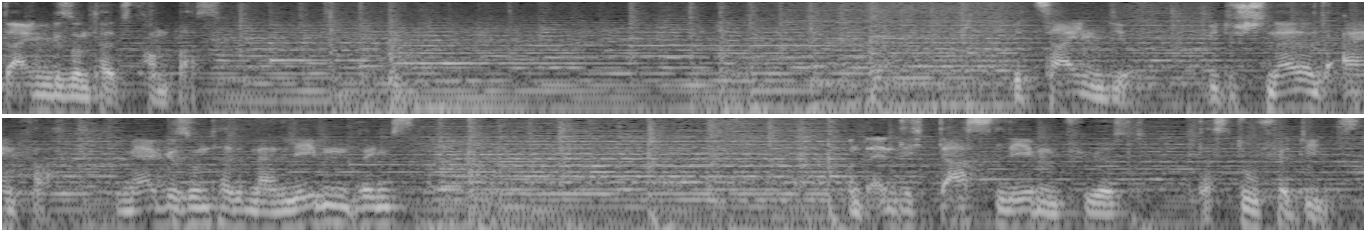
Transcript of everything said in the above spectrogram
Dein Gesundheitskompass. Wir zeigen dir, wie du schnell und einfach mehr Gesundheit in dein Leben bringst und endlich das Leben führst, das du verdienst.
